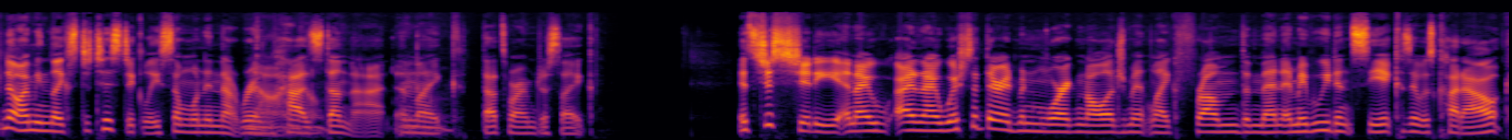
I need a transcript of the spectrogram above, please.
No, I mean like statistically, someone in that room No, has done that, and like that's where I'm just like, it's just shitty. And I and I wish that there had been more acknowledgement like from the men, and maybe we didn't see it because it was cut out.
